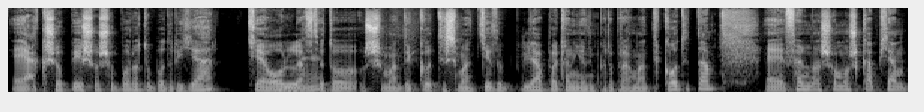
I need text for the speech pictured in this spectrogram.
ε, αξιοποιήσω όσο μπορώ τον Ποντριγιάρ και όλο Ναι. αυτό το σημαντικό, τη σημαντική δουλειά που έκανε για την προπραγματικότητα, ε, φέρνοντας όμως κάποια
